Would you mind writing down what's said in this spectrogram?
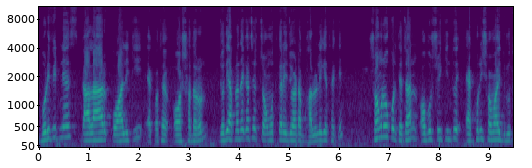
বডি ফিটনেস, কালার, কোয়ালিটি, এক কথায় অসাধারণ। যদি আপনাদের কাছে চমৎকার এই জোড়াটা ভালো লেগে থাকে, সংগ্রহ করতে চান, অবশ্যই কিন্তু এখনই সময় দ্রুত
